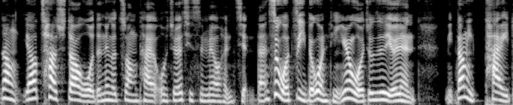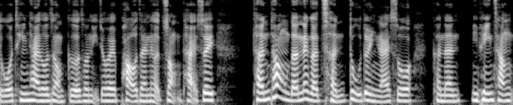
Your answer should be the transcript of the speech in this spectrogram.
让要 touch 到我的那个状态，我觉得其实没有很简单，是我自己的问题，因为我就是有点，你当你太多听太多这种歌的时候，你就会泡在那个状态，所以。疼痛的那个程度对你来说，可能你平常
